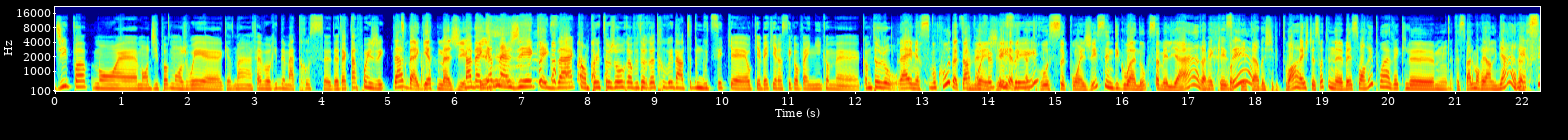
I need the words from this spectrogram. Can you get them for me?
J-pop, mon euh, mon J-pop, mon jouet euh, quasiment favori de ma trousse euh, de Docteur.g. Ta baguette magique. Ma baguette magique, exact, qu'on peut toujours re- retrouver dans toute boutique euh, au Québec, et compagnie, comme comme, comme toujours. Hey, merci beaucoup, Docteur Ça m'a fait Point G, plaisir. avec ta trousse Point G. Cindy Guano, sommelière. Avec plaisir. Propriétaire de chez Victoire. Hey, je te souhaite une belle soirée, toi, avec le Festival Montréal en Lumière. Merci,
